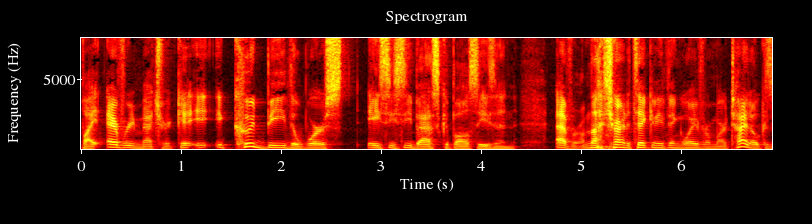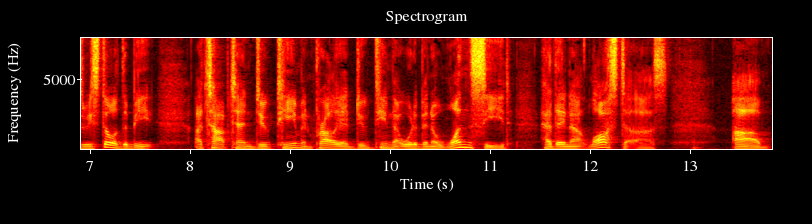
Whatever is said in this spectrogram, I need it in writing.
by every metric. It, it, it could be the worst ACC basketball season ever. I'm not trying to take anything away from our title because we still had to beat a top 10 Duke team and probably a Duke team that would have been a one seed had they not lost to us. Um,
